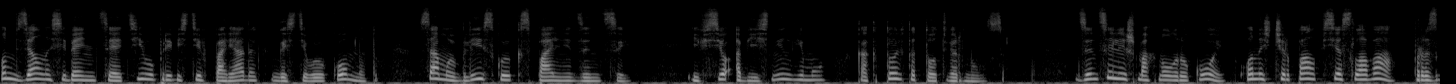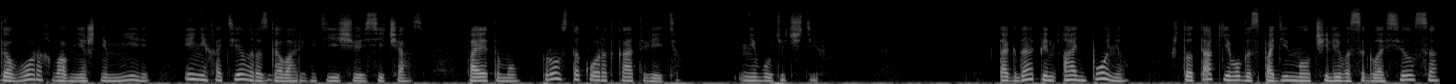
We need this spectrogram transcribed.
он взял на себя инициативу привести в порядок гостевую комнату, самую близкую к спальне Дзинцы, и все объяснил ему, как только тот вернулся. Дзинцы лишь махнул рукой, он исчерпал все слова в разговорах во внешнем мире и не хотел разговаривать еще и сейчас, поэтому просто коротко ответил «Не будь учтив». Тогда Пин-Ань понял, что так его господин молчаливо согласился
